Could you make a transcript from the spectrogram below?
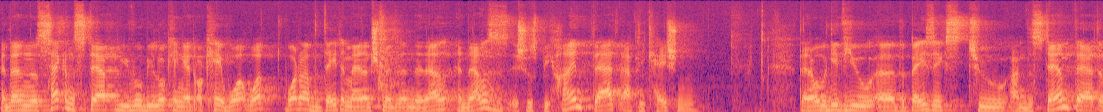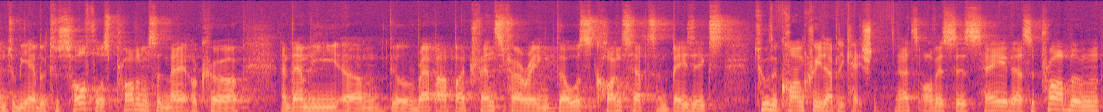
and then in the second step, we will be looking at, okay, what, what, what are the data management and anal analysis issues behind that application? Then I will give you uh, the basics to understand that and to be able to solve those problems that may occur. And then we um, will wrap up by transferring those concepts and basics to the concrete application. That's always this, hey, there's a problem.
